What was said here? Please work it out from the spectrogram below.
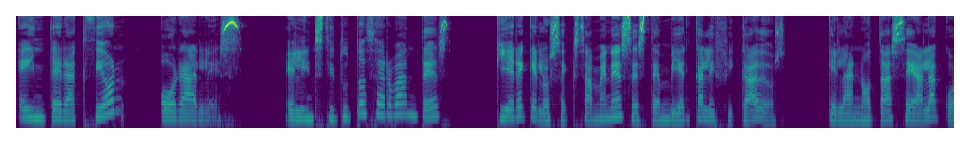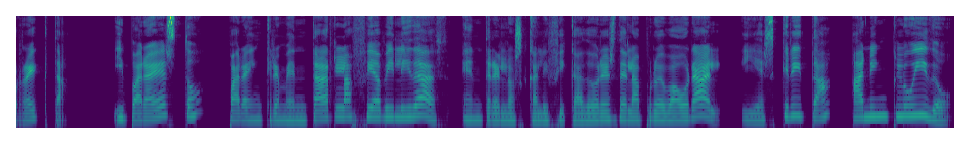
e interacción orales. El Instituto Cervantes quiere que los exámenes estén bien calificados, que la nota sea la correcta. Y para esto, para incrementar la fiabilidad entre los calificadores de la prueba oral y escrita, han incluido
